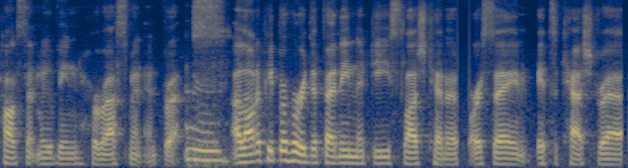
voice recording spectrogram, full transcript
constant moving, harassment, and threats. Mm. A lot of people who are defending Nicki slash Kenneth are saying it's a cash grab.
